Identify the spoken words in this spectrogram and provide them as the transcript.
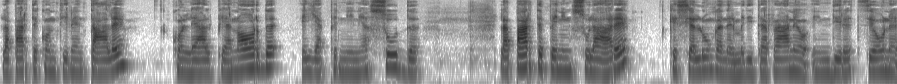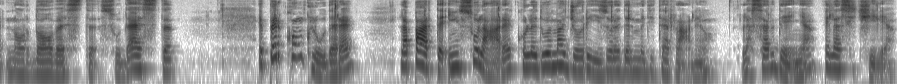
la parte continentale, con le Alpi a nord e gli Appennini a sud, la parte peninsulare, che si allunga nel Mediterraneo in direzione nord-ovest-sud-est, e per concludere la parte insulare con le due maggiori isole del Mediterraneo, la Sardegna e la Sicilia.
